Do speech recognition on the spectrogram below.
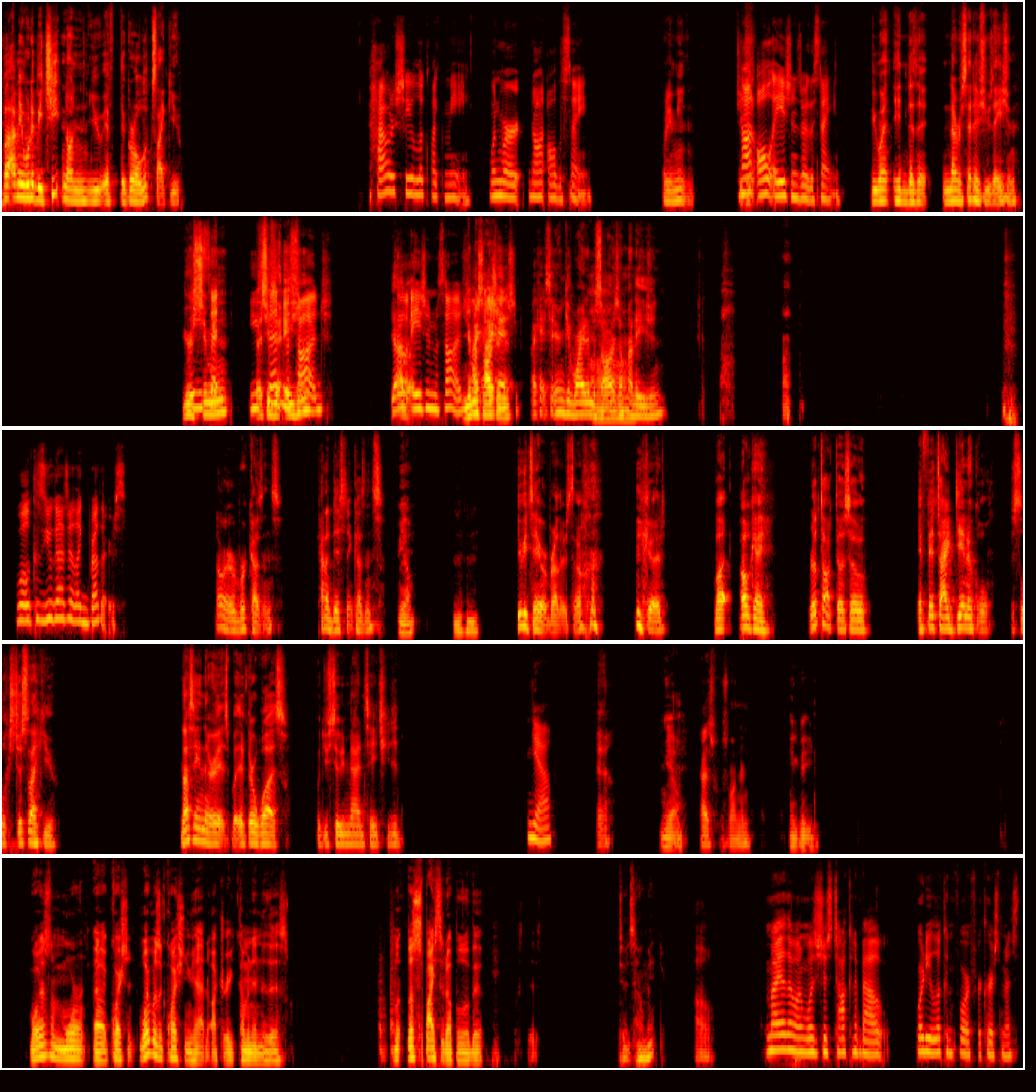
But I mean, would it be cheating on you if the girl looks like you? How does she look like me when we're not all the same? What do you mean? She Not just- all Asians are the same. He went. He doesn't. Never said she was Asian. You're Well, you said- assuming. You that she's said an Asian? massage. yeah. so Asian massage. You're I- I, massaging can't. I can't sit here and give Wyatt a massage. I'm Oh. not Asian. well, because you guys are like brothers. No, we're, we're cousins. Kind of distant cousins. hmm You could say we're brothers though. you could. But okay. Real talk though. So if it's identical, just looks just like you. Not saying there is, but if there was, would you still be mad and say he cheated? Yeah. Yeah, Yeah. I just was wondering. agreed. What was the more uh, question? What was a question you had, Audrey, coming into this? L- Let's spice it up a little bit. What's this? To his helmet. Oh. My other one was just talking about what are you looking for for Christmas?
